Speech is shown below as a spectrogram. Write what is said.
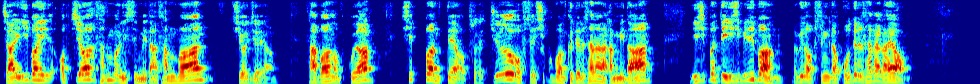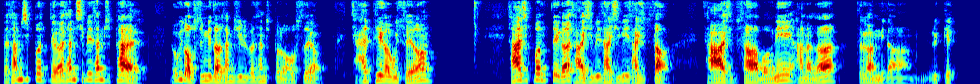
자, 2번이 없죠? 3번 있습니다. 3번 지워져요. 4번 없고요. 10번 때 없어요. 쭉 없어요. 19번 그대로 살아나갑니다. 20번 때 21번 여기도 없습니다. 그대로 살아가요. 자, 30번 때가 31, 38 여기도 없습니다. 31번, 38은 없어요. 잘 피해가고 있어요. 40번 때가 41, 42, 44 44번이 하나가 들어갑니다. 이렇게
